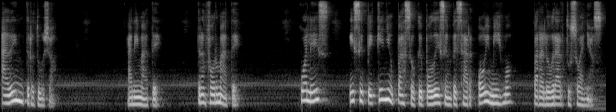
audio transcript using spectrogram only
adentro tuyo. Anímate, transformate. ¿Cuál es ese pequeño paso que podés empezar hoy mismo para lograr tus sueños?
